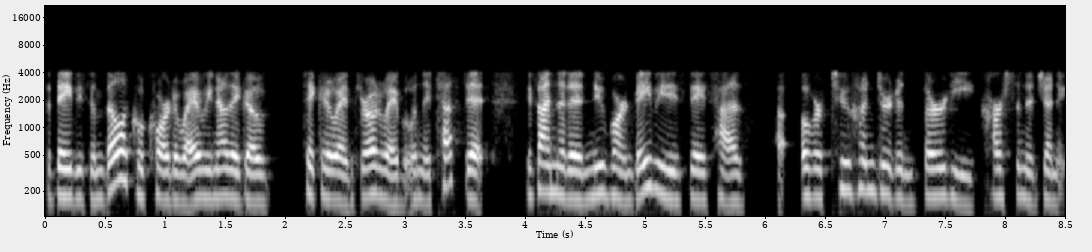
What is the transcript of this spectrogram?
the baby's umbilical cord away. We know they go take it away and throw it away but when they test it they find that a newborn baby these days has uh, over 230 carcinogenic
